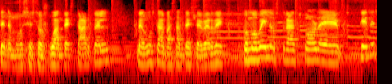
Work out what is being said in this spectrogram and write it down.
Tenemos estos guantes Turtle, me gusta bastante este verde. Como veis los Transport eh, tienes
